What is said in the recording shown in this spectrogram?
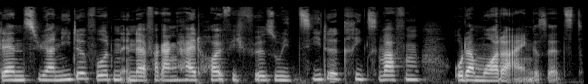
Denn Cyanide wurden in der Vergangenheit häufig für Suizide, Kriegswaffen oder Morde eingesetzt.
